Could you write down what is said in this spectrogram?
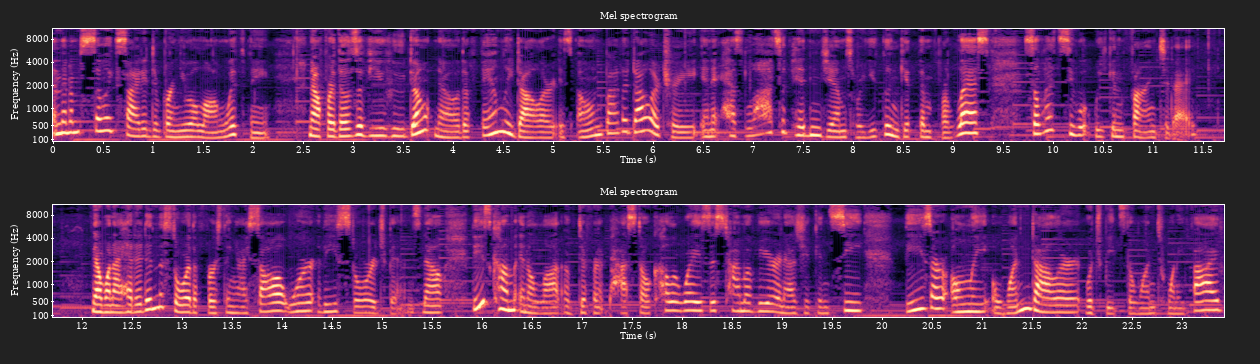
and that I'm so excited to bring you along with me. Now for those of you who don't know, the Family Dollar is owned by the Dollar Tree and it has lots of hidden gems where you can get them for less. So let's see what we can find today. Now, when I headed in the store, the first thing I saw were these storage bins. Now, these come in a lot of different pastel colorways this time of year, and as you can see, these are only $1, which beats the 125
